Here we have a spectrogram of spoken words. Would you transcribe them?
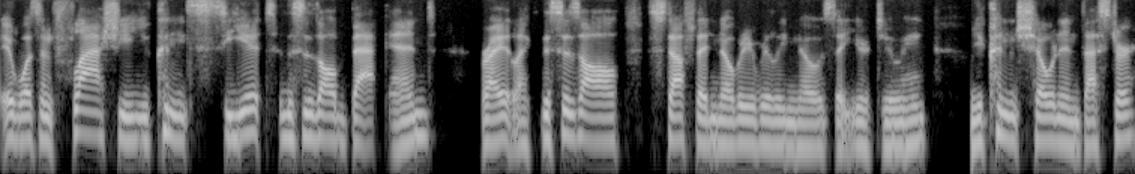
it wasn't flashy. You couldn't see it. This is all back end, right? Like this is all stuff that nobody really knows that you're doing. You couldn't show an investor.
